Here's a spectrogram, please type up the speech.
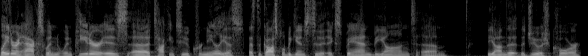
later in Acts, when, when Peter is uh, talking to Cornelius, as the gospel begins to expand beyond, um, beyond the, the Jewish core,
